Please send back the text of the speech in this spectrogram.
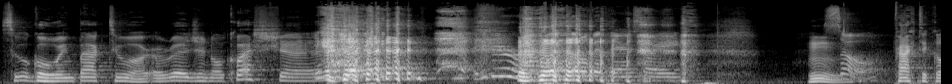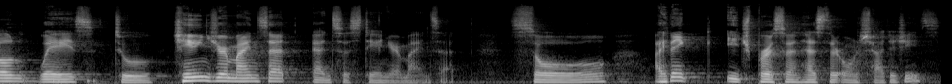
So going back to our original question. I think we were rambling a little bit there. Sorry. Hmm. So, practical ways to change your mindset and sustain your mindset. So, I think each person has their own strategies.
